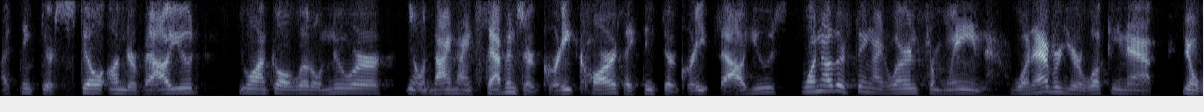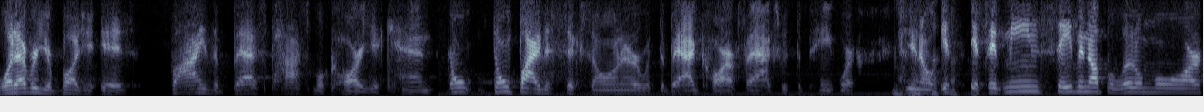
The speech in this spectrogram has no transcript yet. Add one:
I think they're still undervalued. You want to go a little newer, you know, 997s are great cars. I think they're great values. One other thing I learned from Wayne, whatever you're looking at, you know, whatever your budget is, buy the best possible car you can. Don't don't buy the six owner with the bad Carfax with the paintwork. You know, if if it means saving up a little more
